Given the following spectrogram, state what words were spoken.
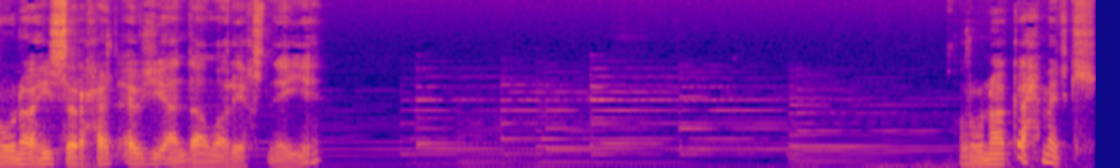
ڕۆناهی سەرحەت ئەوژی ئەنداما ڕێخستنەیە ڕۆناک ئەحمەدکی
